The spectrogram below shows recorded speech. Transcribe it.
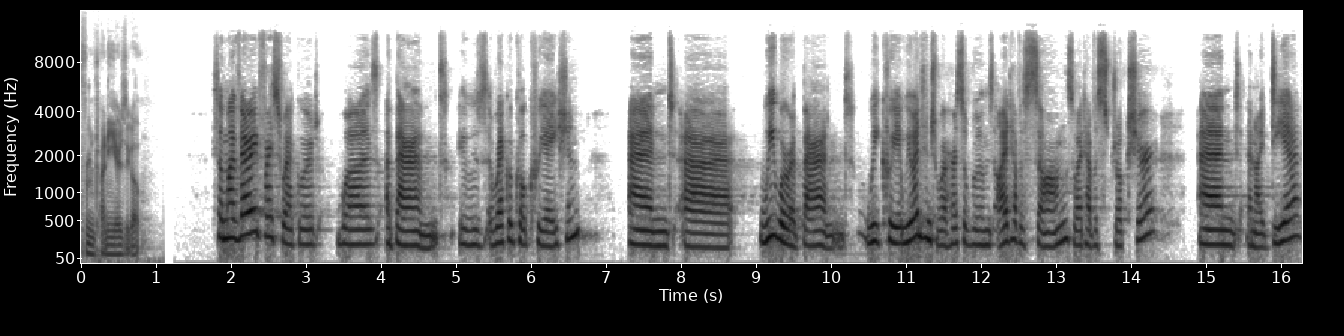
from 20 years ago so my very first record was a band it was a record called creation and uh, we were a band. We create. We went into rehearsal rooms. I'd have a song, so I'd have a structure and an idea,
